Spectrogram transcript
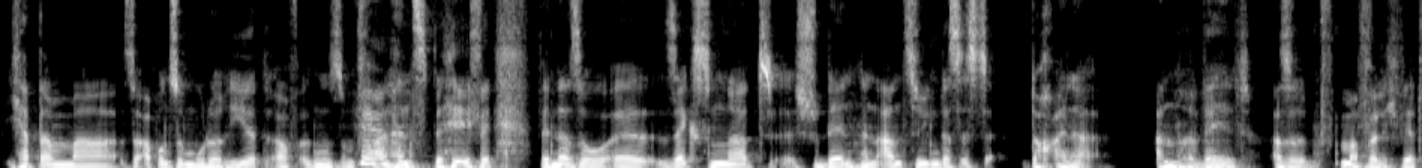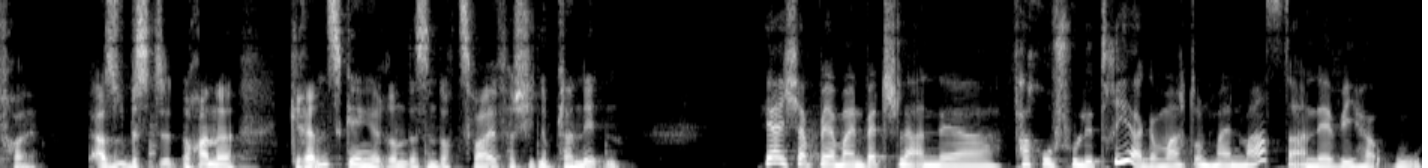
Ich habe da mal so ab und zu moderiert auf irgendeinem so ja. Finance Day, wenn da so äh, 600 Studenten in Anzügen, das ist doch eine andere Welt. Also mal völlig wertfrei. Also du bist doch eine Grenzgängerin, das sind doch zwei verschiedene Planeten. Ja, ich habe ja meinen Bachelor an der Fachhochschule Trier gemacht und meinen Master an der WHU,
